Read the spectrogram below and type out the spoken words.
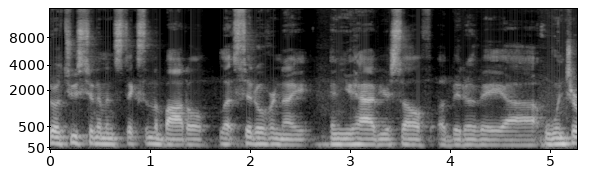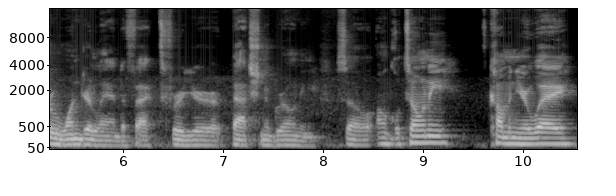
throw two cinnamon sticks in the bottle, let sit overnight, and you have yourself a bit of a uh, winter wonderland effect for your batch Negroni. So Uncle Tony, coming your way.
